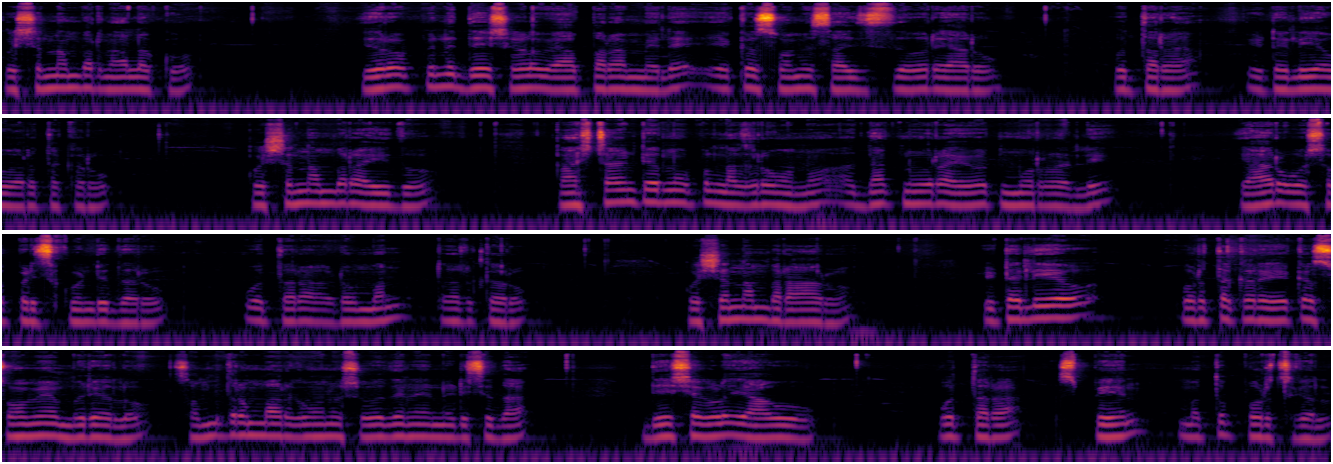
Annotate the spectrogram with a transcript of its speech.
ಕ್ವಶನ್ ನಂಬರ್ ನಾಲ್ಕು. ಯುರೋಪಿನ ದೇಶಗಳ ವ್ಯಾಪಾರ ಮೇಲೆ ಏಕಸ್ವಾಮ್ಯ ಸಾಧಿಸಿದವರು ಯಾರು? ಉತ್ತರ, ಇಟಲಿಯ ವರ್ತಕರು. ಕ್ವೆಶನ್ ನಂಬರ್ ಐದು. ಕಾನ್ಸ್ಟಾಂಟಿನೋಪಲ್ ನಗರವನ್ನು ಹದಿನಾಲ್ಕುನೂರ ಐವತ್ತ್ಮೂರರಲ್ಲಿ ಯಾರು ವಶಪಡಿಸಿಕೊಂಡಿದ್ದರು? ಉತ್ತರ ಅಡೋಮನ್ ಟರ್ಕರು. ಕ್ವಶನ್ ನಂಬರ್ ಆರು. ಇಟಲಿಯ ವರ್ತಕರ ಏಕಸ್ವಾಮ್ಯ ಮುರಿಯಲು ಸಮುದ್ರ ಮಾರ್ಗವನ್ನು ಶೋಧನೆ ನಡೆಸಿದ ದೇಶಗಳು ಯಾವುವು? ಉತ್ತರ, ಸ್ಪೇನ್ ಮತ್ತು ಪೋರ್ಚುಗಲ್.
